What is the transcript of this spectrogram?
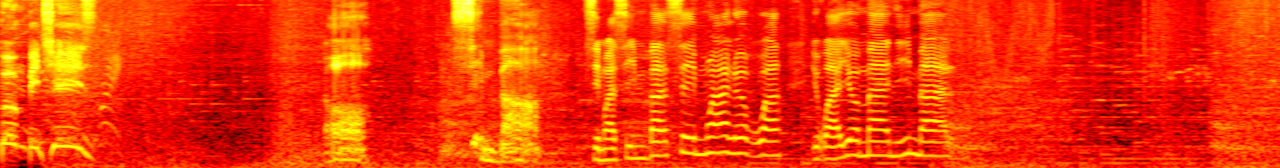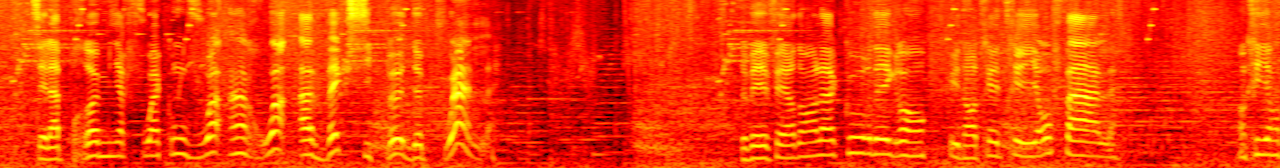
Boom, bitches Oh Simba C'est moi Simba, c'est moi le roi du royaume animal. C'est la première fois qu'on voit un roi avec si peu de poils. Je vais faire dans la cour des grands une entrée triomphale. En criant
